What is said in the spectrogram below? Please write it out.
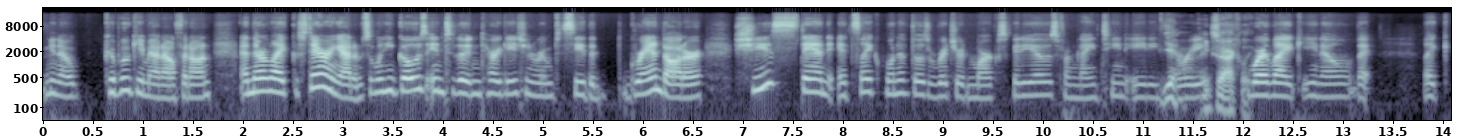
you know, kabuki man outfit on and they're like staring at him. So when he goes into the interrogation room to see the granddaughter, she's standing it's like one of those Richard Marx videos from 1983 Yeah, exactly. where like, you know, that like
